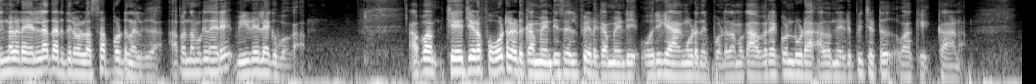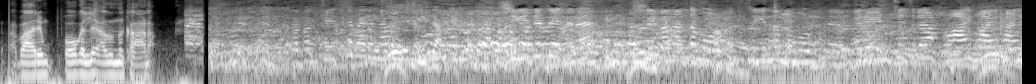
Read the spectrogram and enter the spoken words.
നിങ്ങളുടെ എല്ലാ തരത്തിലുള്ള സപ്പോർട്ട് നൽകുക. അപ്പം നമുക്ക് നേരെ വീഡിയോയിലേക്ക് പോകാം. അപ്പം ചേച്ചിയുടെ ഫോട്ടോ എടുക്കാൻ വേണ്ടി സെൽഫി എടുക്കാൻ വേണ്ടി ഒരു ഗ്യാങ് കൂടെ നിൽപ്പുണ്ട് നമുക്ക് അവരെ കൊണ്ടുകൂടെ അതൊന്ന് എടുപ്പിച്ചിട്ട് ബാക്കി കാണാം. അപ്പം ആരും പോകല്ല് അതൊന്ന് കാണാം. ഷീജ. ഷീജ ചേച്ചിയുടെ ശിവനന്ദ മോൾ ശ്രീനന്ദ ചേച്ചിയുടെ ഹായ് ഹായ് ഹായ്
